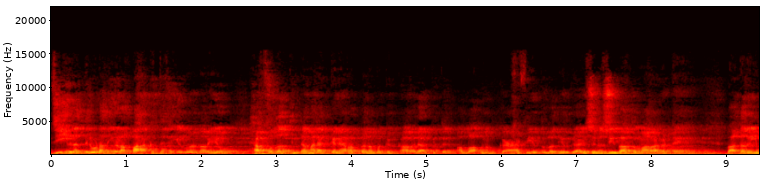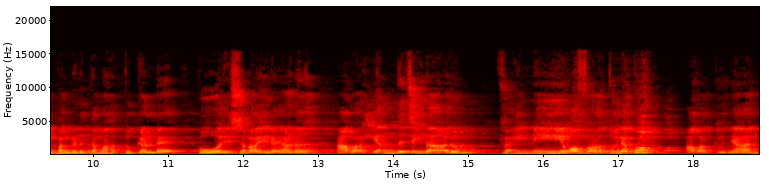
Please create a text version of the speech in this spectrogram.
ജീവിതത്തിൽ ഉടനീളം പറക്കത്ത് ചെയ്യുന്നു എന്നറിയോ? ഹഫുദത്തിന്റെ മലക്കനെ റബ്ബ് നമുക്ക് കാവലാക്കി തരും. അള്ളാഹു നമുക്ക് ആഫിയത്തുള്ള ദീർഘായുസിന് സീതാക്കുമാറാകട്ടെ ബദറിൽ പങ്കെടുത്ത മഹത്തുക്കളുടെ പോരിശ പറയുകയാണ് അവർ എന്ത് ചെയ്താലും അവർക്ക് ഞാൻ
